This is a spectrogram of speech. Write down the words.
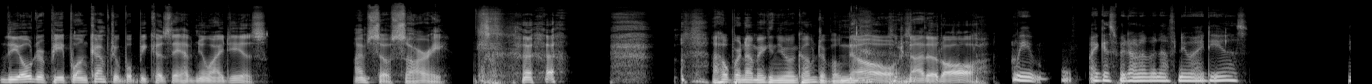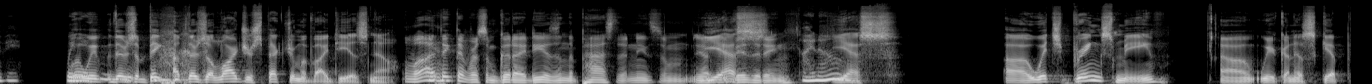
the older people uncomfortable because they have new ideas. I'm so sorry. I hope we're not making you uncomfortable. no, not at all. We, I guess we don't have enough new ideas. Maybe. well, we, need- there's a big, uh, there's a larger spectrum of ideas now. Well, I Yeah. think there were some good ideas in the past that need some you know, Yes. revisiting. I know. Yes. Uh, which brings me, uh, we're going to skip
